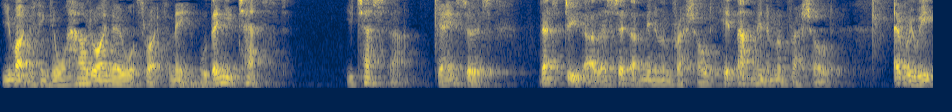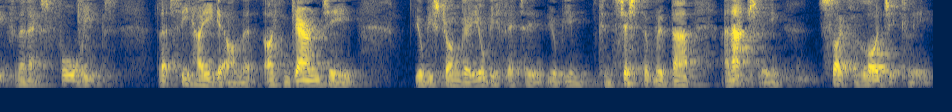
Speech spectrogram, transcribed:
you might be thinking, well, how do I know what's right for me? Well, then you test. You test that. Okay, so it's let's do that. Let's set that minimum threshold, hit that minimum threshold every week for the next four weeks Let's see how you get on. I can guarantee you'll be stronger, you'll be fitter, you'll be consistent with that, and actually, psychologically,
